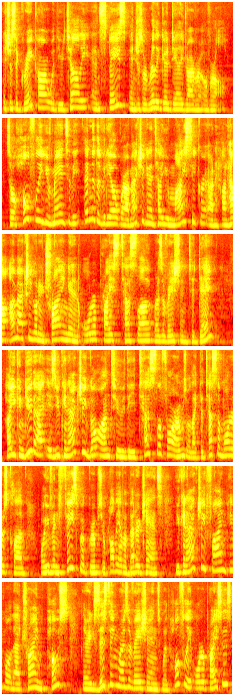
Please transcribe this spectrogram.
It's just a great car with utility and space and just a really good daily driver overall. So hopefully you've made it to the end of the video where I'm actually going to tell you my secret on, on how I'm actually going to try and get an older price Tesla reservation today. How you can do that is you can actually go onto the Tesla forums or like the Tesla Motors Club or even Facebook groups, you'll probably have a better chance. You can actually find people that try and post their existing reservations with hopefully order prices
